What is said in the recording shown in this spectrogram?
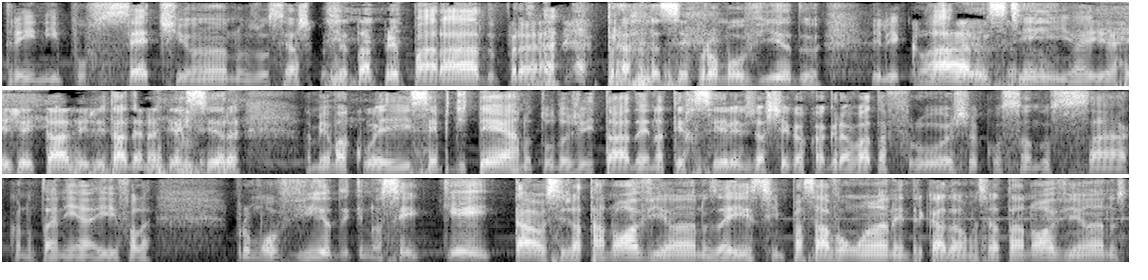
trainee por sete anos, você acha que você está preparado para ser promovido? Ele, claro, sim. Aí rejeitado, rejeitado. Aí na terceira, a mesma coisa. E sempre de terno, todo ajeitado. Aí na terceira ele já chega com a gravata frouxa, coçando o saco, não tá nem aí, fala promovido e que não sei o que e tal. Você já está nove anos. Aí sim, passava um ano entre cada uma, você já está nove anos.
